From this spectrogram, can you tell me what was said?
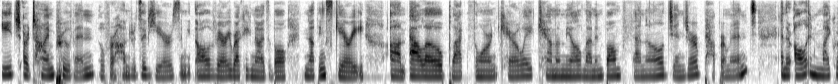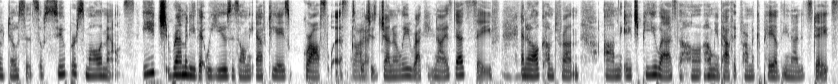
Each are time proven over hundreds of years. I mean, all are very recognizable, nothing scary. Um, aloe, blackthorn, caraway, chamomile, lemon balm, fennel, ginger, peppermint. And they're all in micro doses, so super small amounts. Each remedy that we use is on the FDA's GRAS list, Got which it. is generally recognized as safe. And it all comes from um, the HPUS, the Ho- Homeopathic Pharmacopoeia of the United States.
